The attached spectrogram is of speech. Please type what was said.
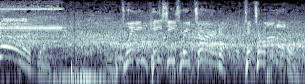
good. Dwane Casey's return to Toronto.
